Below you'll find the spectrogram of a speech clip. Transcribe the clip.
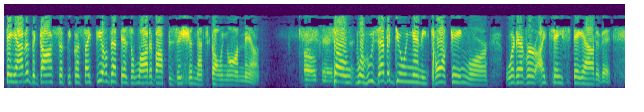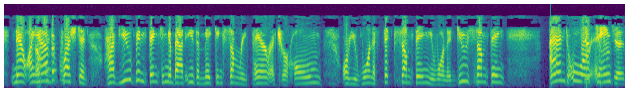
Stay out of the gossip because I feel that there's a lot of opposition that's going on there. Oh, okay. So, well, who's ever doing any talking or whatever, I'd say stay out of it. Now, I Okay, have a question. Have you been thinking about either making some repair at your home or you want to fix something, you want to do something, and or Just changes.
